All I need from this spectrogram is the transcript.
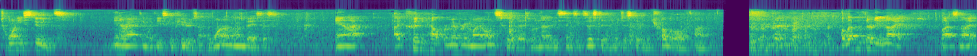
20 students interacting with these computers on a one-on-one basis. And I, I couldn't help remembering my own school days when none of these things existed and we just get into trouble all the time. 11.30 at night, last night,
